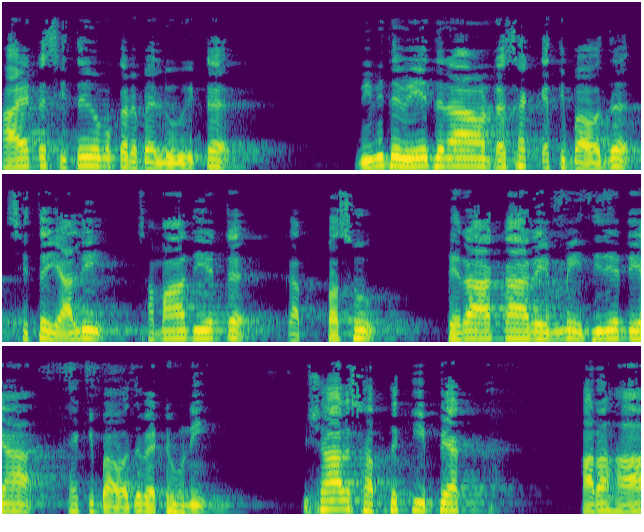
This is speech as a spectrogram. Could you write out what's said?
කායට සිත යොමු කර බැලුව විට විවිධ වේදනාවන් රසක් ඇති බවද සිත යලි සමාධියට ගත්පසු පෙර ආකාරයෙන්ම ඉදිරියට යා හැකි බවද වැටහුණි. විශාල ශබ්ද කීපයක් හරහා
